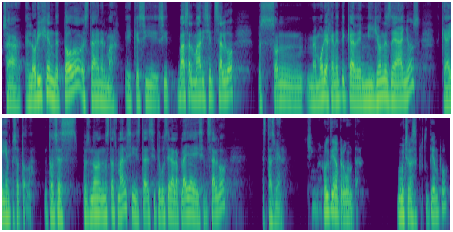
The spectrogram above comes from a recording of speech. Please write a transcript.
O sea, el origen de todo está en el mar. Y que si, si vas al mar y sientes algo, pues son memoria genética de millones de años que ahí empezó todo. Entonces, pues no, no estás mal. Si, estás, si te gusta ir a la playa y sientes algo, estás bien. Última pregunta. Muchas gracias por tu tiempo.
